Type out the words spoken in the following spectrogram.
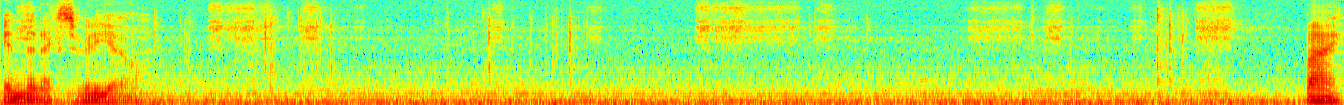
in the next video. Bye.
